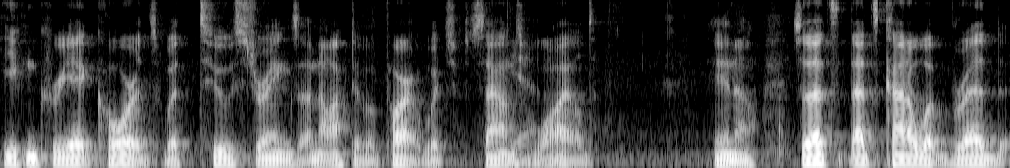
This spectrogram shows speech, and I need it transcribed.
you can create chords with two strings an octave apart, which sounds Yeah. wild. You know, so that's that's kind of what bred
